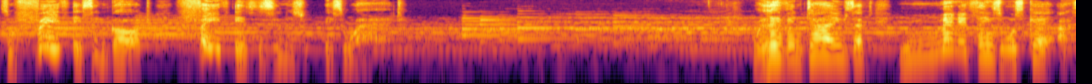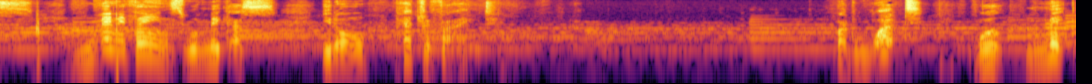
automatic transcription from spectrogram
So faith is in God, faith is in His, his Word. We live in times that many things will scare us. Many things will make us, you know, petrified. But what will make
